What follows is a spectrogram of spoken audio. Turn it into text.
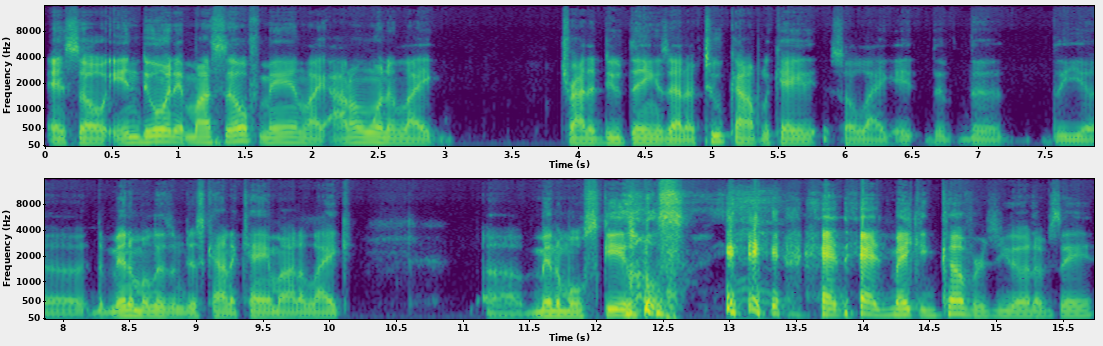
And so in doing it myself, man, like I don't want to like try to do things that are too complicated. So like it the the the uh the minimalism just kind of came out of like uh minimal skills had had making covers, you know what I'm saying?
